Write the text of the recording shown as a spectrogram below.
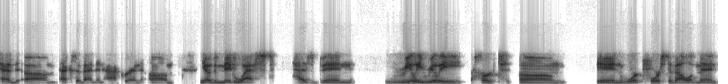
TED um, X event in Akron. Um, you know, the Midwest has been really, really hurt um, in workforce development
